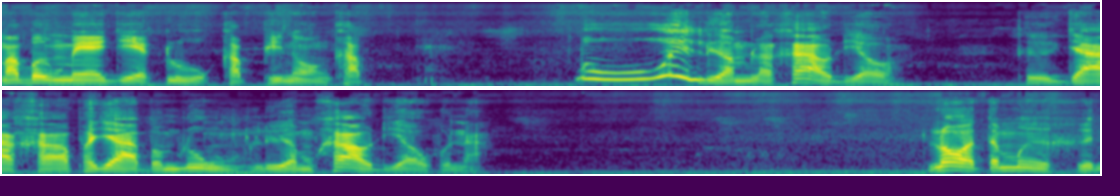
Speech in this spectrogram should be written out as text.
มาเบิ่งแม่แยกลูกครับพี่น้องครับบุ้ยเหลื่อมละข้าวเดียว ถือยาคาพยาบำรุงเหลื่อมข้าวเดียวพุ่นนะรอตะมือขึ้น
